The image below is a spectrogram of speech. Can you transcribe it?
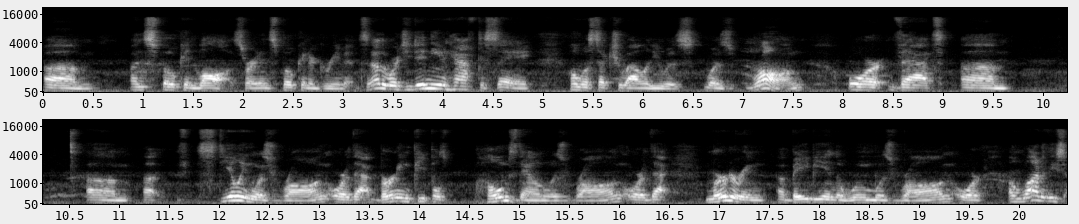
um, unspoken laws, right? Unspoken agreements. In other words, you didn't even have to say homosexuality was was wrong, or that um, um, uh, stealing was wrong, or that burning people's homes down was wrong, or that murdering a baby in the womb was wrong, or a lot of these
